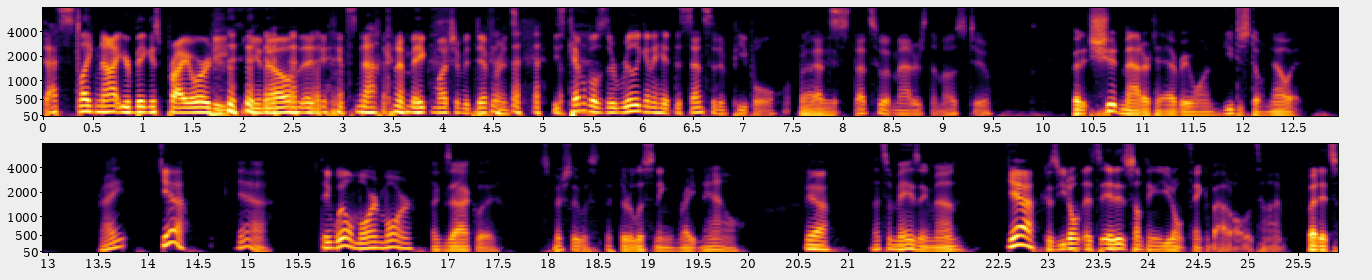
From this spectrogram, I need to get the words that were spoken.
that's like not your biggest priority. You know, it's not going to make much of a difference. These chemicals, they're really going to hit the sensitive people. Right. That's that's who it matters the most to. But it should matter to everyone. You just don't know it. Right? Yeah, Yeah. they will more and more. Exactly. Especially with if they're listening right now. Yeah, That's amazing, man. yeah, Because you don't. It's, it is something you don't think about all the time, but it's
